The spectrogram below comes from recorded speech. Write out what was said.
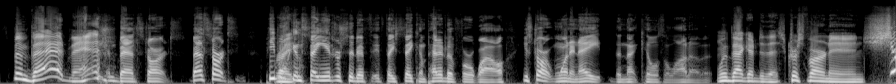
it's been bad, man. and bad starts. Bad starts. People Right. can stay interested if, if they stay competitive for a while. You start one and eight, then that kills a lot of it. We're back into this. Chris Vernon, shoot!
